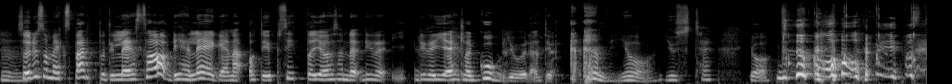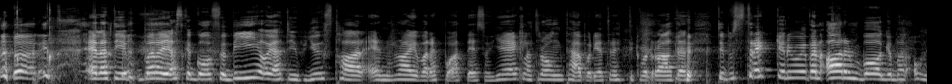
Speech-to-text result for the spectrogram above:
Mm. Så är du som expert på att läsa av de här lägena och typ sitta och göra sån där, där, de där jäkla gubbljuden typ ja, just det, ja. Åh, fy vad störigt! Eller typ bara jag ska gå förbi och jag typ just har en rajvare på att det är så jäkla trångt här på de här 30 kvadraten. Typ sträcker ut en armbåge bara oj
